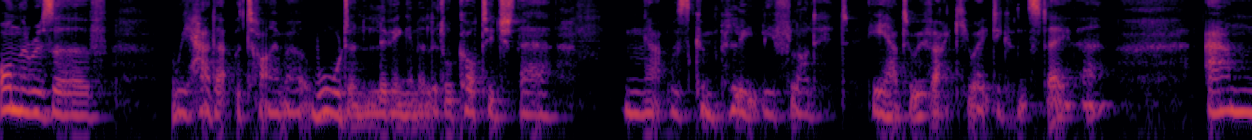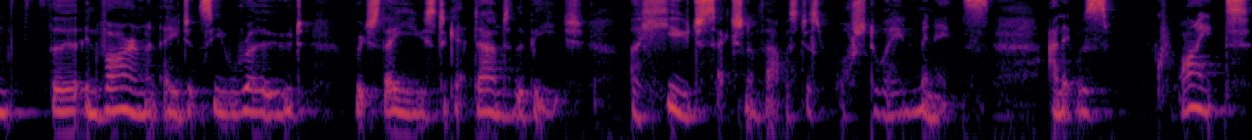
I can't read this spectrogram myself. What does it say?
On the reserve, we had at the time a warden living in a little cottage there. And that was completely flooded. He had to evacuate, he couldn't stay there. And the Environment Agency road, which they used to get down to the beach, a huge section of that was just washed away in minutes. And it was quite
